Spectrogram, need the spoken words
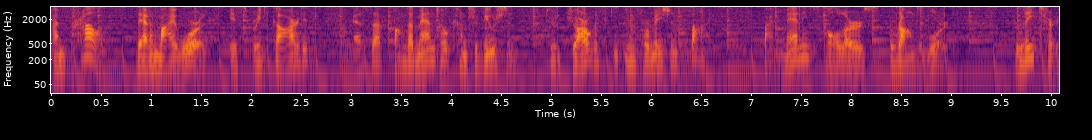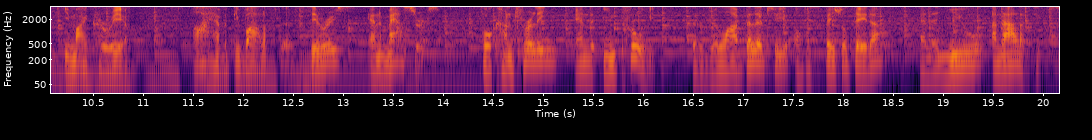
I'm proud that my work is regarded as a fundamental contribution to geographic information science by many scholars around the world. Later in my career, I have developed a series and methods for controlling and improving the reliability of spatial data and new analytics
